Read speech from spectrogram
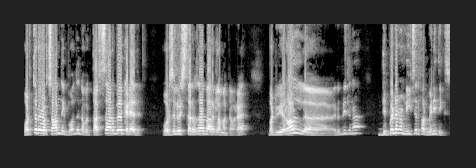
ஒருத்தர் ஒரு சார்ந்து இப்போ வந்து நம்ம தற்சார்பே கிடையாது. ஒரு சில விஷயம் தற்சார்பாக இருக்கலாமா தவிர பட் we are ஆல் எப்படின்னா depend on nature for many things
